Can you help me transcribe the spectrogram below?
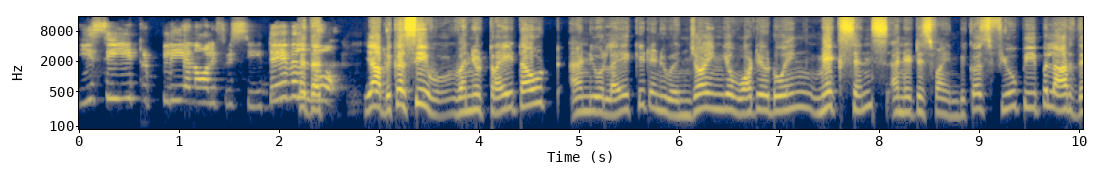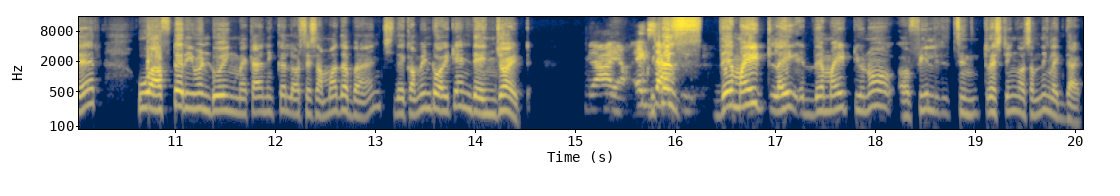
ec triple E and all if you see they will Yeah, that- know. yeah because see when you try it out and you like it and you enjoying your what you're doing makes sense and it is fine. Because few people are there who after even doing mechanical or say some other branch they come into it and they enjoy it. Yeah yeah exactly. because they might like they might you know uh, feel it's interesting or something like that.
